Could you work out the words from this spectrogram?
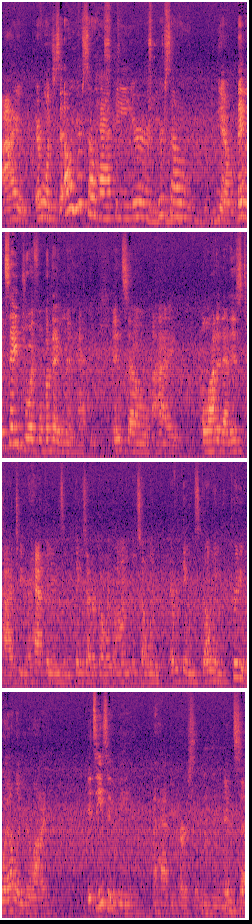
I, everyone just said, oh, you're so happy, you're, you're so, you know, they would say joyful, but they meant happy. And so I, a lot of that is tied to your happenings and things that are going on. And so when everything's going pretty well in your life, it's easy to be a happy person. Mm-hmm. And so,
